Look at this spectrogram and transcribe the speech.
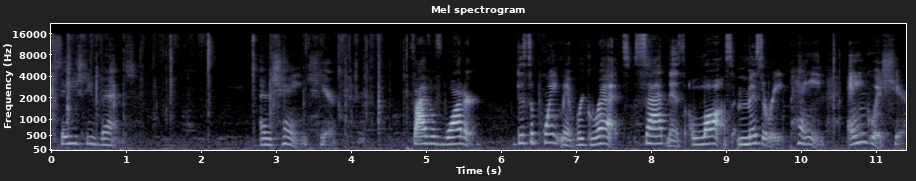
Staged event and change here. Five of water. Disappointment, regrets, sadness, loss, misery, pain, anguish here.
